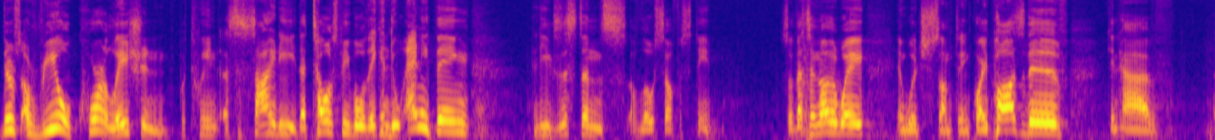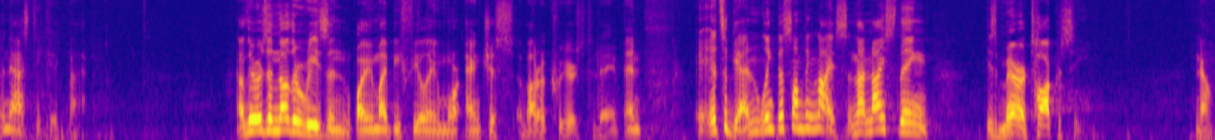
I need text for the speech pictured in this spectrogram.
there's a real correlation between a society that tells people they can do anything and the existence of low self esteem. So that's another way in which something quite positive can have a nasty kickback. Now, there is another reason why we might be feeling more anxious about our careers today. And it's again linked to something nice. And that nice thing is meritocracy. Now,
